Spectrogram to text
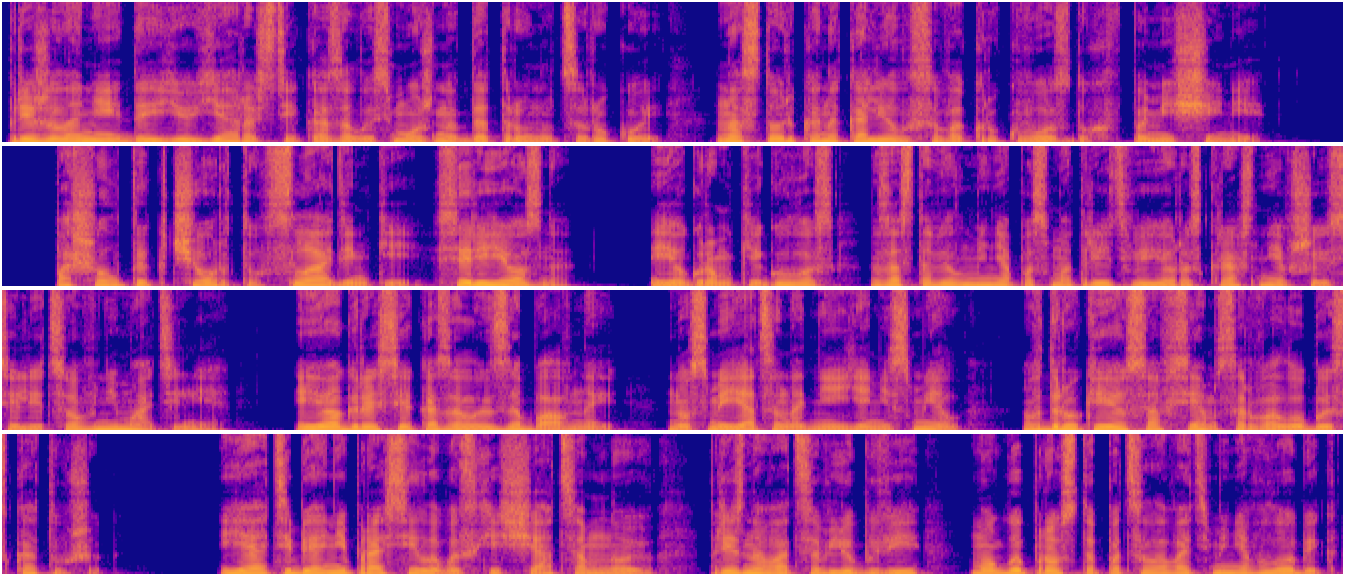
При желании до ее ярости, казалось, можно дотронуться рукой, настолько накалился вокруг воздух в помещении. Пошел ты к черту, сладенький, серьезно. Ее громкий голос заставил меня посмотреть в ее раскрасневшееся лицо внимательнее. Ее агрессия казалась забавной, но смеяться над ней я не смел. Вдруг ее совсем сорвало бы с катушек. Я тебя не просила восхищаться мною, признаваться в любви, мог бы просто поцеловать меня в лобик,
